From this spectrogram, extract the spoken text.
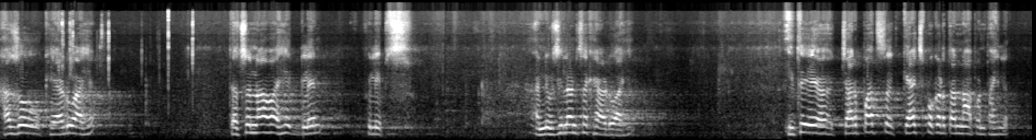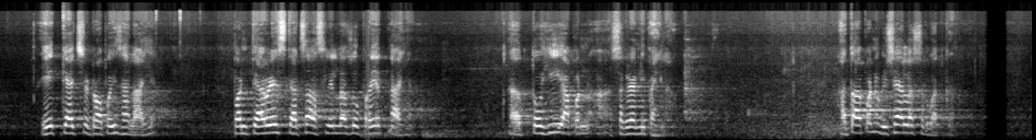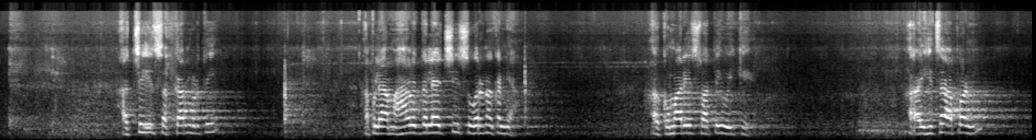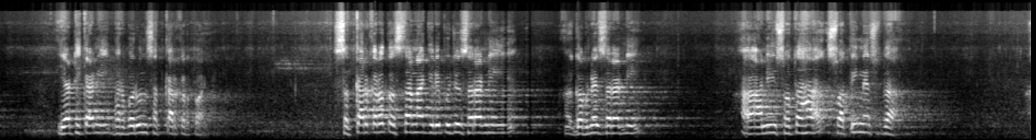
हा जो खेळाडू आहे त्याचं नाव आहे ग्लेन फिलिप्स. न्यूझीलंडचा खेळाडू आहे. इथे चार पाच कॅच पकडताना आपण पाहिलं. एक कॅच ड्रॉपही झाला आहे. पण त्यावेळेस त्याचा असलेला जो प्रयत्न आहे तोही आपण सगळ्यांनी पाहिला. आता आपण विषयाला सुरुवात कर. आजची सत्कार मूर्ती आपल्या महाविद्यालयाची सुवर्णकन्या कुमारी स्वाती उईके हिचा आपण या ठिकाणी भरभरून सत्कार करतो आहे. सत्कार करत असताना गिरीपूजे सरांनी गबणे सरांनी आणि स्वतः स्वातीने सुद्धा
